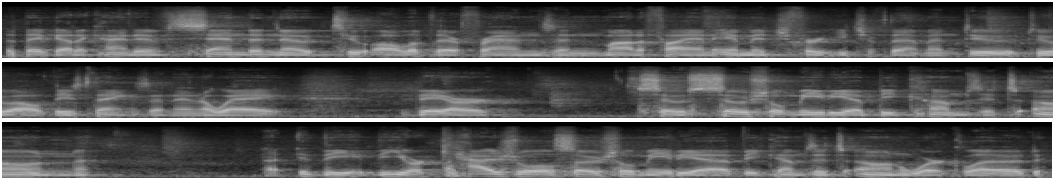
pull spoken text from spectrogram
That they've got to kind of send a note to all of their friends and modify an image for each of them and do do all these things. And in a way, they are so social media becomes its own uh, the, the, your casual social media becomes its own workload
